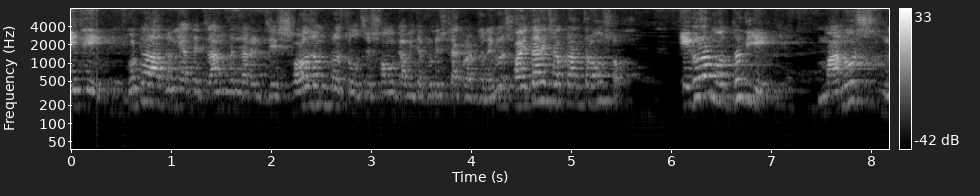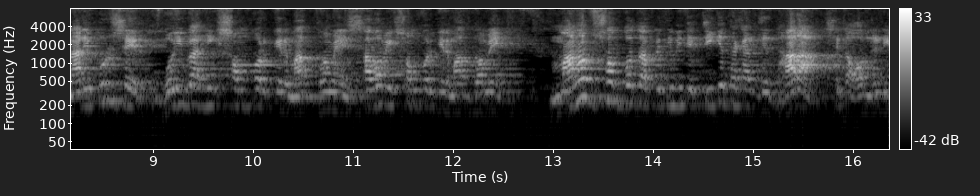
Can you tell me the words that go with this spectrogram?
এই যে গোটা দুনিয়াতে ট্রান্সজেন্ডারের যে ষড়যন্ত্র চলছে, সমকামিতা প্রতিষ্ঠা করার জন্য, এগুলো শয়তানি চক্রান্তের অংশ। এগুলোর মধ্য দিয়ে মানুষ নারী পুরুষের বৈবাহিক সম্পর্কের মাধ্যমে, স্বাভাবিক সম্পর্কের মাধ্যমে মানব সভ্যতা পৃথিবীতে টিকে থাকার যে ধারা, সেটা অলরেডি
